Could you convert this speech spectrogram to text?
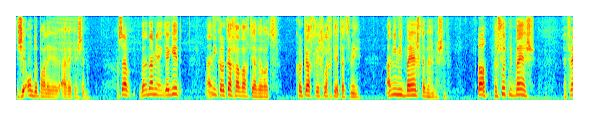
j'ai honte de parler avec Hachem. עכשיו, בן אדם יגיד, אני כל כך עברתי עבירות, כל כך לכלכתי את עצמי, אני מתבייש לדבר עם השם. או. פשוט מתבייש. יפה,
